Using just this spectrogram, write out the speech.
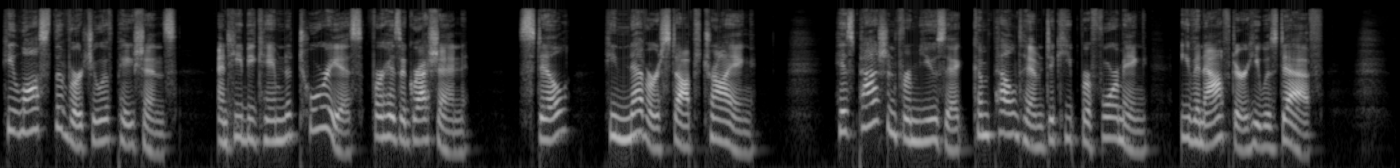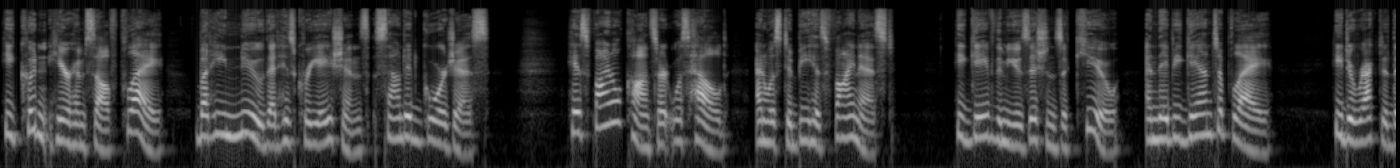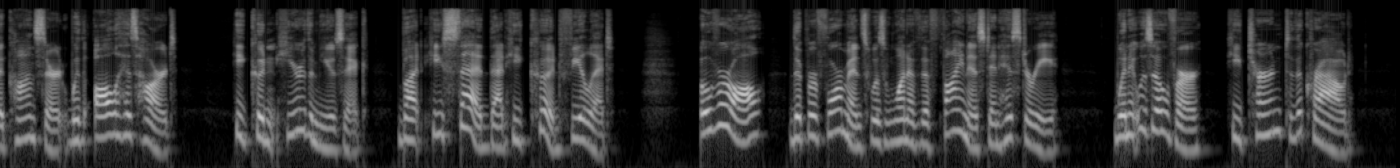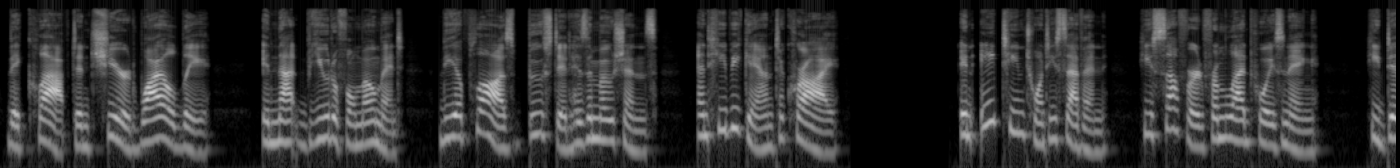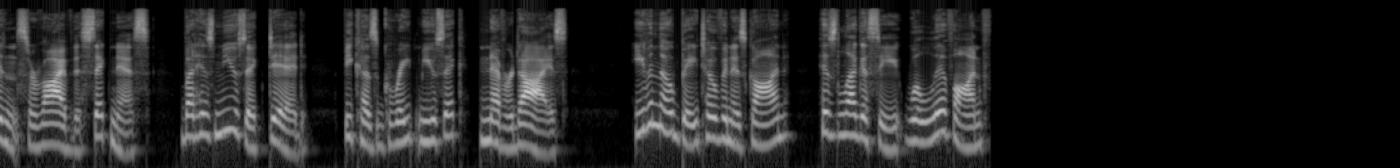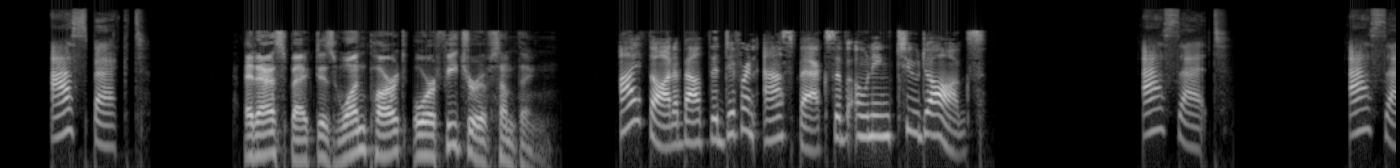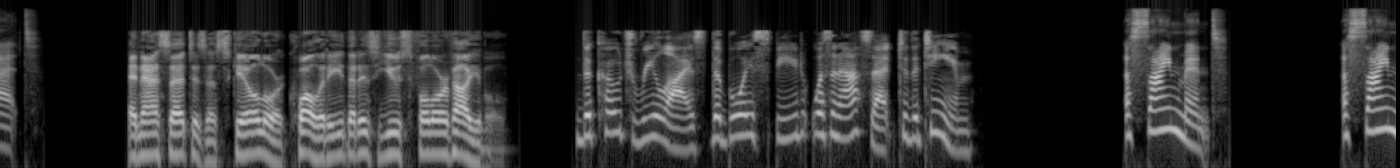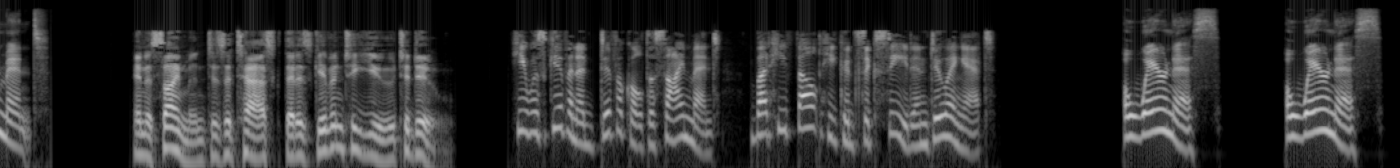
He lost the virtue of patience, and he became notorious for his aggression. Still, he never stopped trying. His passion for music compelled him to keep performing even after he was deaf. He couldn't hear himself play, but he knew that his creations sounded gorgeous. His final concert was held and was to be his finest. He gave the musicians a cue, and they began to play. He directed the concert with all his heart. He couldn't hear the music, but he said that he could feel it. Overall, the performance was one of the finest in history. When it was over, he turned to the crowd. They clapped and cheered wildly. In that beautiful moment, The applause boosted his emotions, and he began to cry. In 1827, he suffered from lead poisoning. He didn't survive the sickness, but his music did, because great music never dies. Even though Beethoven is gone, his legacy will live on. Aspect. An aspect is one part or feature of something. I thought about the different aspects of owning two dogs. Asset. Asset. An asset is a skill or quality that is useful or valuable. The coach realized the boy's speed was an asset to the team. Assignment. Assignment. An assignment is a task that is given to you to do. He was given a difficult assignment, but he felt he could succeed in doing it. Awareness. Awareness.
